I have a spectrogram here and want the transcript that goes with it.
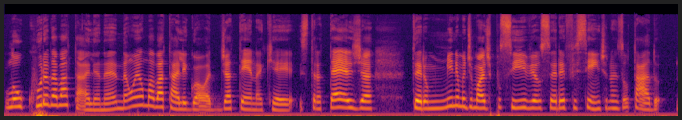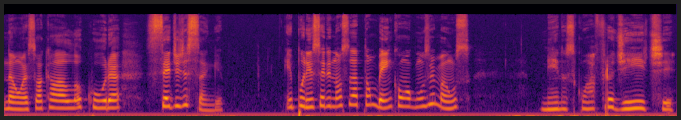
loucura da batalha, né? Não é uma batalha igual a de Atena, que é estratégia, ter o mínimo de morte possível, ser eficiente no resultado. Não, é só aquela loucura, sede de sangue. E por isso ele não se dá tão bem com alguns irmãos, menos com Afrodite.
